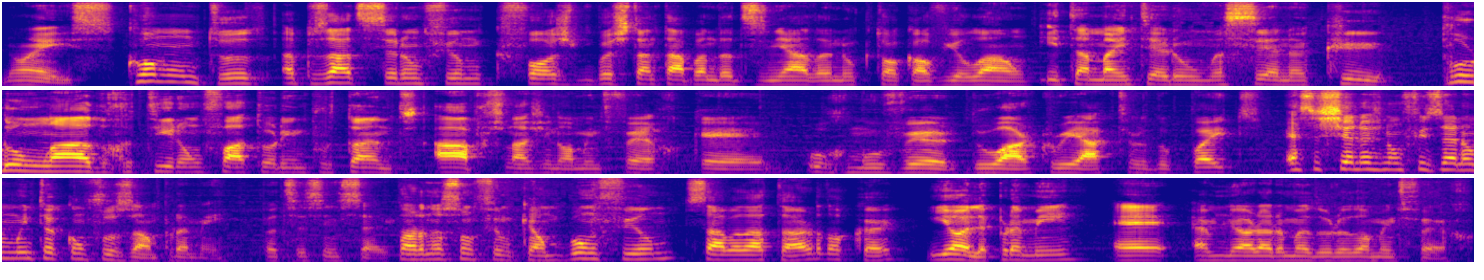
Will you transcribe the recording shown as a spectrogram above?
não é isso. Como um todo, apesar de ser um filme que foge bastante à banda desenhada no que toca ao violão e também ter uma cena que por um lado retira um fator importante à personagem do Homem de Ferro, que é o remover do Arc Reactor do peito. Essas cenas não fizeram muita confusão para mim, para ser sincero. Torna-se um filme que é um bom filme, de sábado à tarde, ok? E olha, para mim é a melhor armadura do Homem de Ferro.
